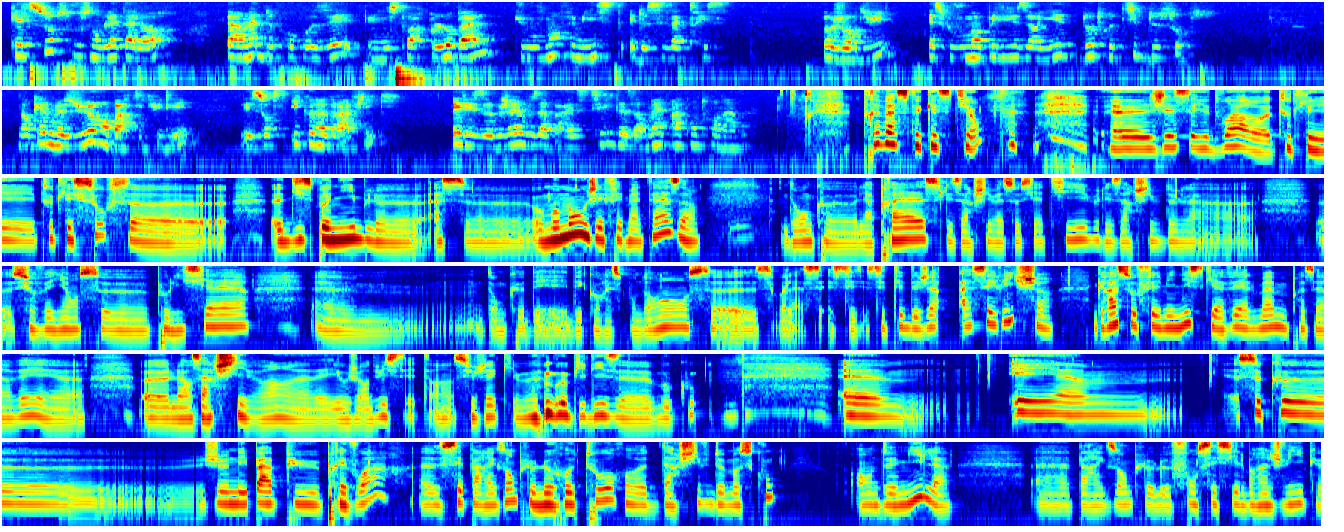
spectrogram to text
Quelles sources vous semblaient alors permettent de proposer une histoire globale du mouvement féministe et de ses actrices. Aujourd'hui, est-ce que vous mobiliseriez d'autres types de sources? Dans quelle mesure, en particulier, les sources iconographiques et les objets vous apparaissent-ils désormais incontournables? Très vaste question. Euh, j'ai essayé de voir euh, toutes les, toutes les sources euh, disponibles au moment où j'ai fait ma thèse. Donc euh, la presse, les archives associatives, les archives de la euh, surveillance euh, policière, donc des, correspondances. voilà, c'était déjà assez riche grâce aux féministes qui avaient elles-mêmes préservé leurs archives. Hein. et aujourd'hui, c'est un sujet qui me mobilise beaucoup. et ce que je n'ai pas pu prévoir, euh, c'est par exemple le retour euh, d'archives de Moscou en 2000. Euh, par exemple, le fonds Cécile Brunswick,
